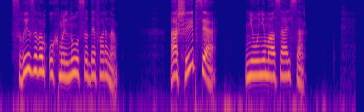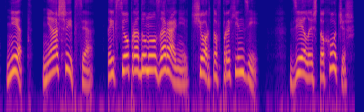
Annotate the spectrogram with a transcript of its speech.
— с вызовом ухмыльнулся де Фарнам. «Ошибся?» — не унимался Альсар. «Нет, не ошибся. Ты все продумал заранее, чертов прохиндей. Делай, что хочешь,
